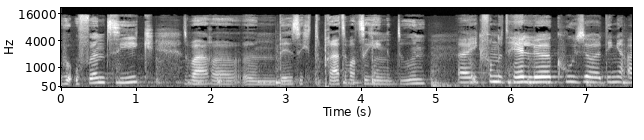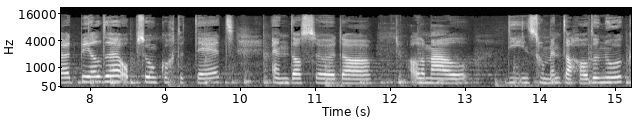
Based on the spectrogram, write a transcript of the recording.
geoefend, zie ik. Ze waren uh, bezig te praten wat ze gingen doen. Uh, ik vond het heel leuk hoe ze dingen uitbeelden op zo'n korte tijd. En dat ze dat allemaal die instrumenten hadden ook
